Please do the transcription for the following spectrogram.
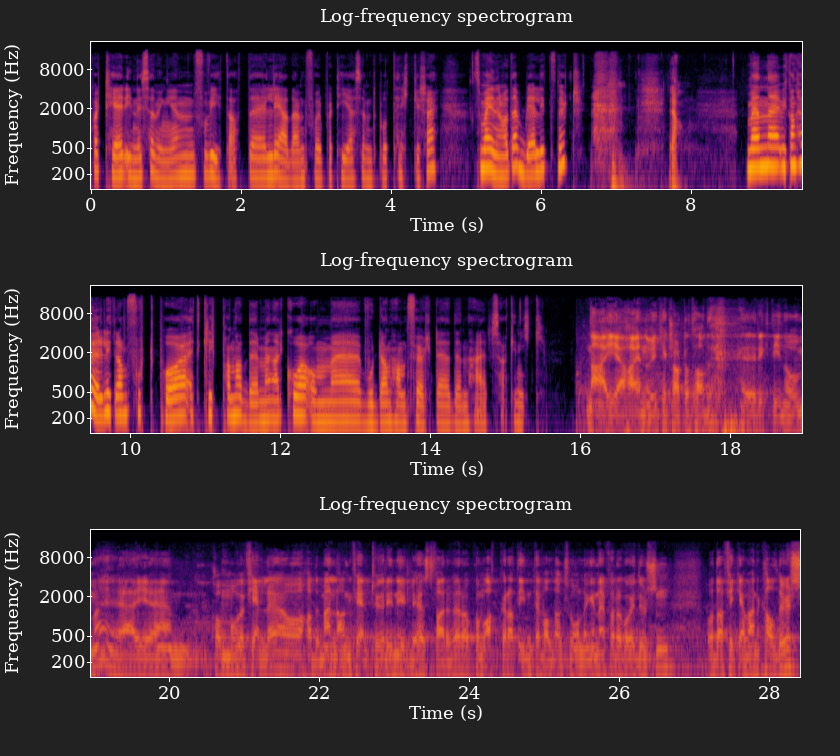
kvarter inn i sendingen får vite at eh, lederen for partiet jeg stemte på, trekker seg, så må jeg innrømme at jeg ble litt snurt. Ja. Men eh, vi kan høre litt fort på et klipp han hadde med NRK om eh, hvordan han følte denne saken gikk. Nei, jeg har ennå ikke klart å ta det riktig inn over meg. Jeg eh, kom over fjellet og hadde meg en lang fjelltur i nydelige høstfarver og kom akkurat inn til valgdagsmålingene for å gå i dusjen. Og da fikk jeg meg en kalddusj,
